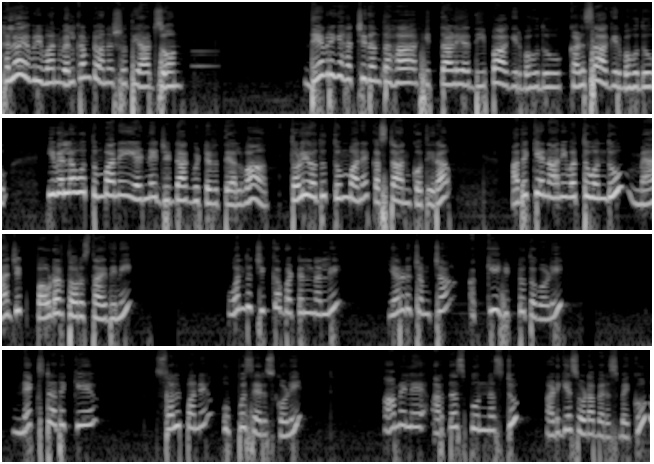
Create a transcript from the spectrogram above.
Hello everyone welcome to Anushruti art zone ದೇವರಿಗೆ ಹಚ್ಚಿದಂತಹ ಹಿತ್ತಾಳೆಯ ದೀಪ ಆಗಿರಬಹುದು, ಕಳಸ ಆಗಿರಬಹುದು, ಇವೆಲ್ಲವೂ ತುಂಬಾ ಎಣ್ಣೆ ಜಿಡ್ಡಾಗಿಬಿಟ್ಟಿರುತ್ತೆ ಅಲ್ವಾ? ತೊಳೆಯೋದು ತುಂಬಾ ಕಷ್ಟ ಅನ್ಕೋತೀರಾ? ಅದಕ್ಕೆ ನಾನಿವತ್ತು ಒಂದು ಮ್ಯಾಜಿಕ್ ಪೌಡರ್ ತೋರಿಸ್ತಾ ಇದ್ದೀನಿ. ಒಂದು ಚಿಕ್ಕ ಬಟ್ಟಲಿನಲ್ಲಿ ಎರಡು ಚಮಚ ಅಕ್ಕಿ ಹಿಟ್ಟು ತಗೊಳ್ಳಿ. ನೆಕ್ಸ್ಟ್ ಅದಕ್ಕೆ ಸ್ವಲ್ಪನೇ ಉಪ್ಪು ಸೇರಿಸ್ಕೊಳ್ಳಿ. ಆಮೇಲೆ ಅರ್ಧ ಸ್ಪೂನ್ನಷ್ಟು ಅಡುಗೆ ಸೋಡಾ ಬೆರೆಸಬೇಕು.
